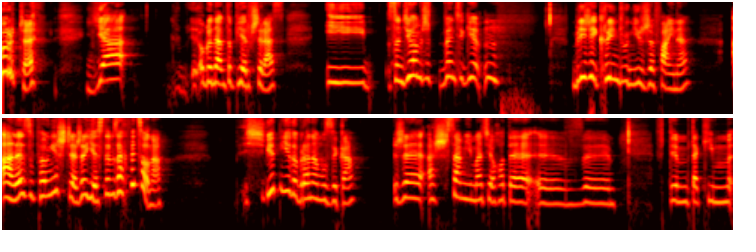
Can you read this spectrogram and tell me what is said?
Kurczę, ja oglądałam to pierwszy raz i sądziłam, że będzie mm, bliżej cringe'u niż że fajne, ale zupełnie szczerze jestem zachwycona. Świetnie dobrana muzyka, że aż sami macie ochotę y, w, w tym takim y,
